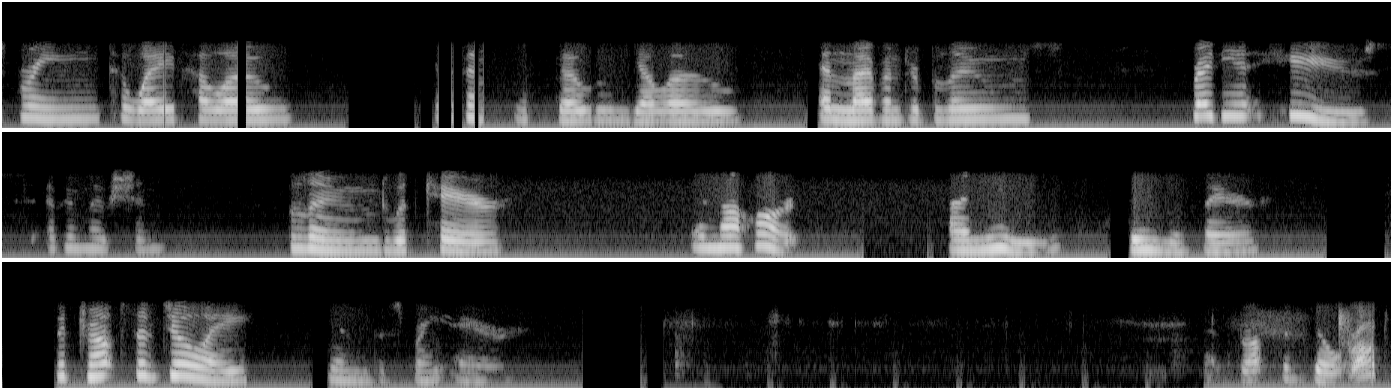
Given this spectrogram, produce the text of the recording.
spring to wave hello with golden yellow and lavender blooms, radiant hues of emotion bloomed with care. In my heart, I knew thee was there, with drops of joy in the spring air. Drops of joy. Drops,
